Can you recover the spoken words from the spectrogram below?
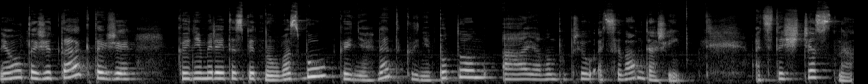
Jo, takže tak, takže klidně mi dejte zpětnou vazbu, klidně hned, klidně potom a já vám popřeju, ať se vám daří, ať jste šťastná.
